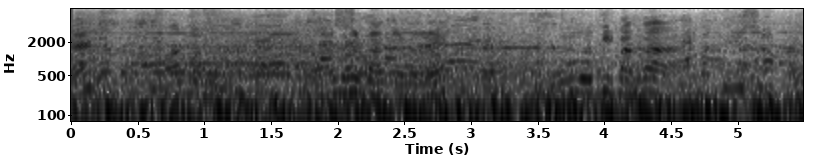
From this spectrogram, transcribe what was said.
হ্যাঁ? পাঙ্গা মানে।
